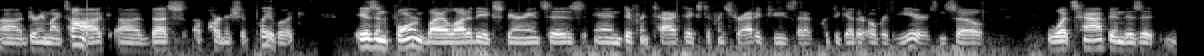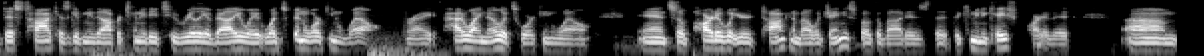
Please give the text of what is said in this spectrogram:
uh, during my talk, uh, thus a partnership playbook, is informed by a lot of the experiences and different tactics, different strategies that I've put together over the years. And so what's happened is that this talk has given me the opportunity to really evaluate what's been working well right? How do I know it's working well? And so part of what you're talking about, what Jamie spoke about, is the, the communication part of it. Um,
